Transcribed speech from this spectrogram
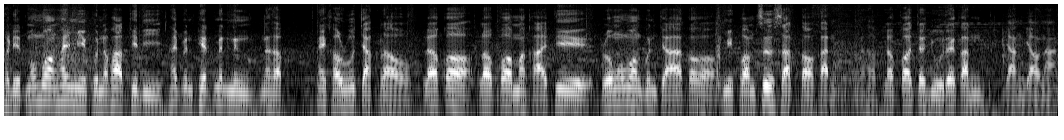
ผลิตมะม่วงให้มีคุณภาพที่ดี ให้เป็นเพชรเม็ดหนึ่งนะครับให้เขารู้จักเรา แล้วก็เราก็มาขายที่โรงมะม่วงคุณจ๋าก็มีความซื่อสัตย์ต่อกันนะครับแล้วก็จะอยู่ด้วยกันอย่างยาวนาน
